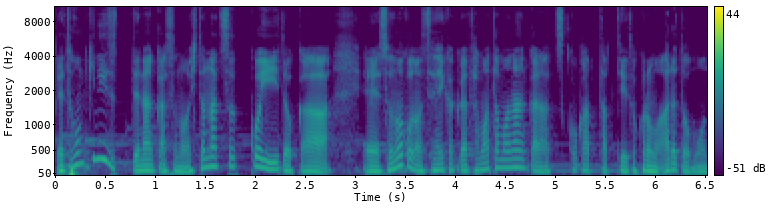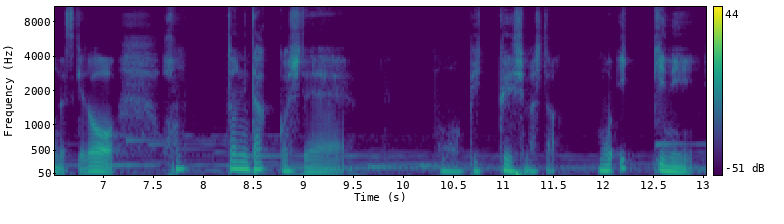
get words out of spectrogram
で、トンキニーズってなんかその人懐っこいとか、えー、その子の性格がたまたまなんか懐っこかったっていうところもあると思うんですけど、本当に抱っこして、もうびっくりしました。もう一気に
